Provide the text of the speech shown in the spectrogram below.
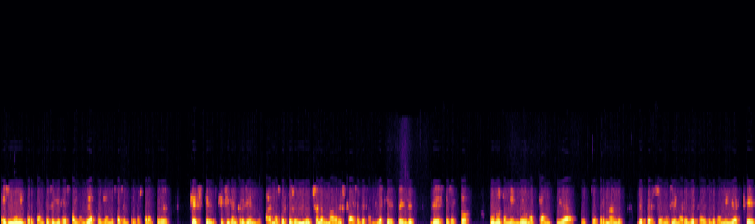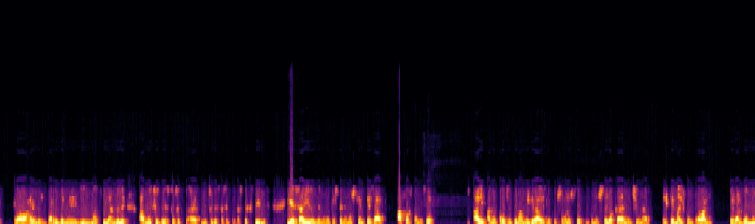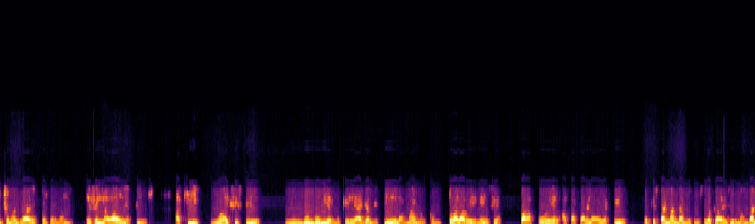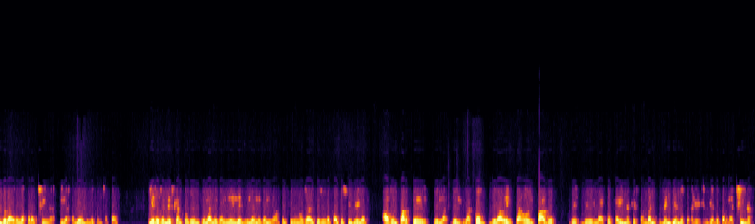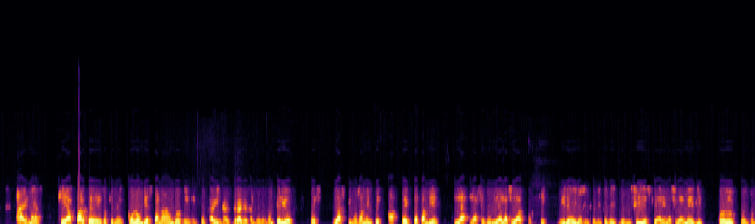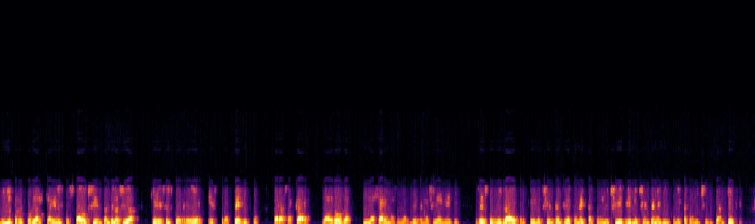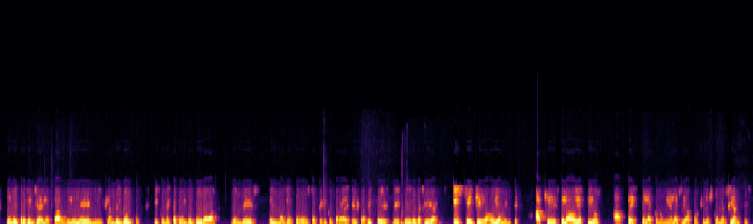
Es muy importante seguir respaldando y apoyando a estas empresas para poder que, que, sigan creciendo. Además, porque son muchas las madres casas de familia que dependen de este sector. Uno también ve una cantidad, doctor Fernando, de personas y de madres de cabezas de familia que trabajan en los barrios de Medellín maquilándole a muchos de estos a muchas de estas empresas textiles. Y es ahí donde nosotros tenemos que empezar a fortalecer. Hay, a mí me parece un tema muy grave lo que usted, como usted lo acaba de mencionar el tema del contrabando pero algo mucho más grave doctor Fernando es el lavado de activos. Aquí no ha existido ningún gobierno que le haya metido la mano con toda la vehemencia para poder atacar el lavado de activos porque están mandando, como usted lo acaba de decir, mandando la droga para China y la están devolviendo con zapatos. Y eso se mezcla entonces entre la legalidad y la ilegalidad, porque uno no sabe que esos zapatos que llegan hacen parte de, la, venta o el pago de, la cocaína que están vendiendo, eh, enviando para la China. Además, que aparte de eso, que Colombia está nadando en, en cocaína gracias al gobierno anterior, pues lastimosamente afecta también la, la seguridad de la ciudad porque Mire hoy los incrementos de, homicidios que hay en la ciudad de Medellín, producto del dominio territorial que hay en el costado occidental de la ciudad, que es el corredor estratégico para sacar la droga y las armas en la, ciudad de Medellín. Entonces esto es muy grave porque el occidente de Antioquia conecta con el, occidente de Medellín, conecta con el occidente de Antioquia, donde hay presencia de la FARC, del ELN, el clan del Golfo, y conecta con el Golfo de Urabá, donde es el mayor corredor estratégico para el tráfico de, de drogas y de armas. Y que lleva, obviamente, a que este lavado de activos afecte la economía de la ciudad porque los comerciantes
